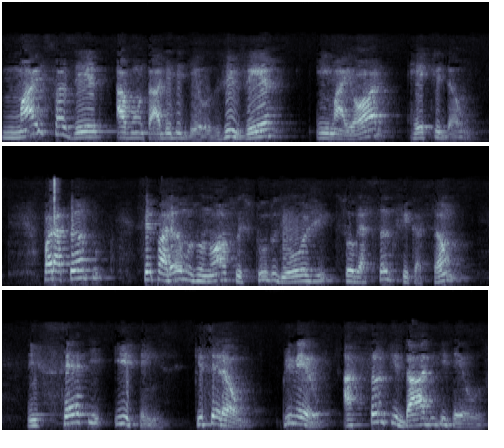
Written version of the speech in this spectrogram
mais fazer a vontade de Deus, viver em maior retidão. Para tanto, separamos o nosso estudo de hoje sobre a santificação em sete itens, que serão: primeiro, a santidade de Deus,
